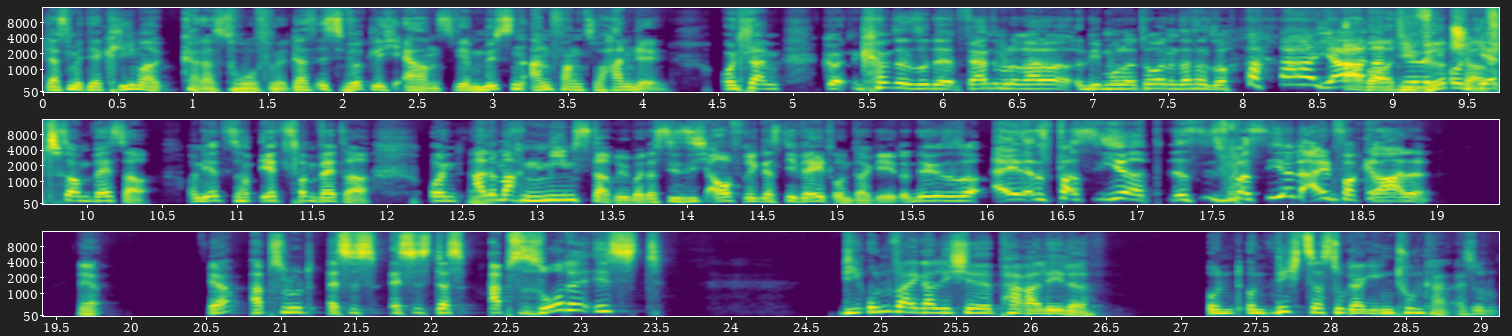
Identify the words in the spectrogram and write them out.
das mit der Klimakatastrophe, das ist wirklich ernst. Wir müssen anfangen zu handeln. Und dann ko- kommt dann so der Fernsehmoderator und die Moderatorin und sagt dann so, haha, ja, Aber die natürlich. Und Wirtschaft. jetzt zum Wetter. Und jetzt zum, jetzt zum Wetter. Und Ja. alle machen Memes darüber, dass die sich aufregen, dass die Welt untergeht. Und so, ey, das passiert. Das ist passiert einfach gerade. Ja, absolut. Es ist, es ist, das Absurde ist die unweigerliche Parallele. Und, und nichts, was du dagegen tun kannst. Also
